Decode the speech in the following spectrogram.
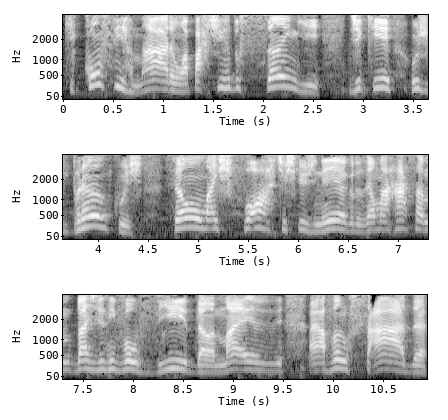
que confirmaram a partir do sangue de que os brancos são mais fortes que os negros, é uma raça mais desenvolvida, mais avançada.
